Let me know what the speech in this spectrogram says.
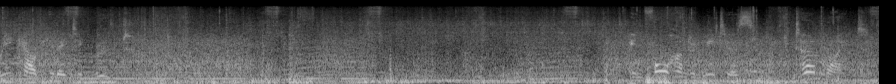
Recalculating route. In four hundred meters, turn right.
